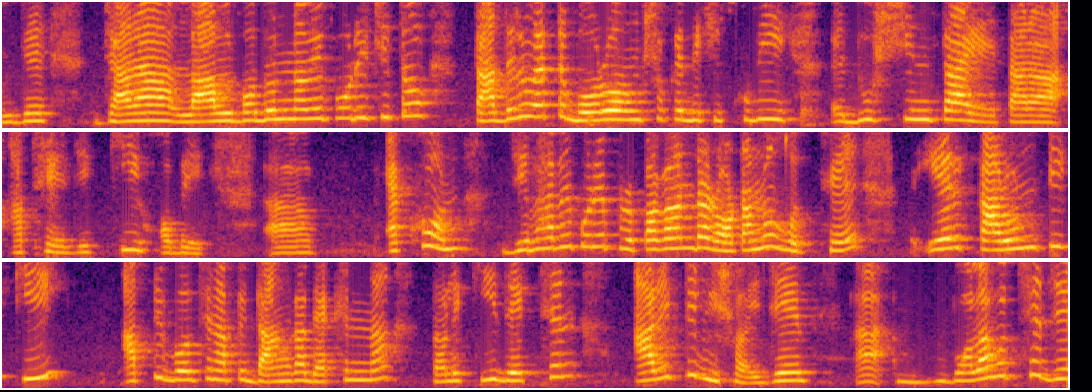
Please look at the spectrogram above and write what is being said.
ওই যে যারা লাল বদন নামে পরিচিত, তাদেরও একটা বড় অংশকে দেখি খুবই দুশ্চিন্তায় তারা আছে যে কি হবে। এখন যেভাবে করে প্রপাগান্ডা রটানো হচ্ছে, এর কারণটি কি? আপনি বলছেন, আপনি দাঙ্গা দেখেন না, তাহলে কি দেখছেন? আরেকটি বিষয় যে বলা হচ্ছে যে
